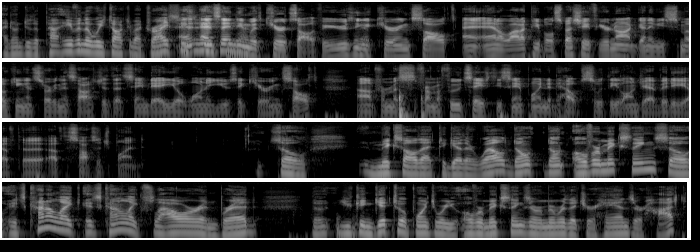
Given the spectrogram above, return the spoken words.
I don't do the pow- even though we talked about dry seasonings. And, and same thing yeah. with cured salt. If you're using a curing salt, and, and a lot of people, especially if you're not going to be smoking and serving the sausages that same day, you'll want to use a curing salt. Um, from a from a food safety standpoint, it helps with the longevity of the of the sausage blend. So mix all that together well. Don't don't over mix things. So it's kind of like it's kind of like flour and bread. The, you can get to a point where you over mix things and remember that your hands are hot.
